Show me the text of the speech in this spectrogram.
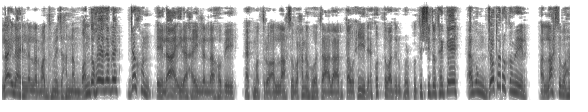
লা ইলাহা ইল্লাল্লাহর মাধ্যমে জাহান্নাম বন্ধ হয়ে যাবে। যখন এ লা ইলাহা ইল্লাল্লাহ হবে, একমাত্র আল্লাহ তাআলার তাওহীদ একত্ববাদের উপর প্রতিষ্ঠিত থেকে এবং যত রকমের আল্লাহ সুবাহ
